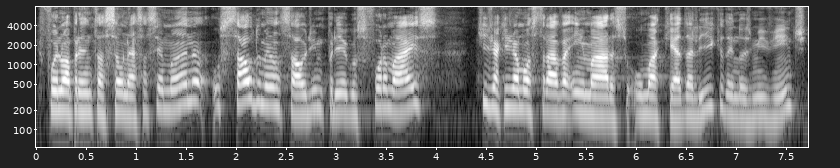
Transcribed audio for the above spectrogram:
foi numa apresentação nessa semana, o saldo mensal de empregos formais, que já que já mostrava em março uma queda líquida em 2020,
